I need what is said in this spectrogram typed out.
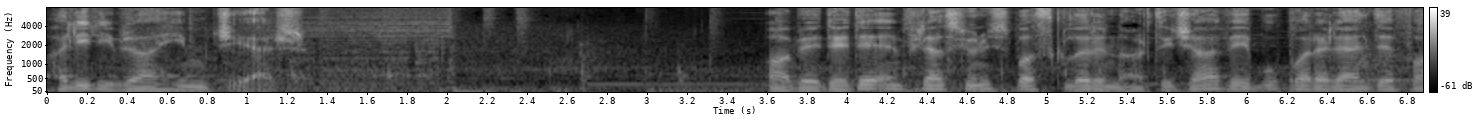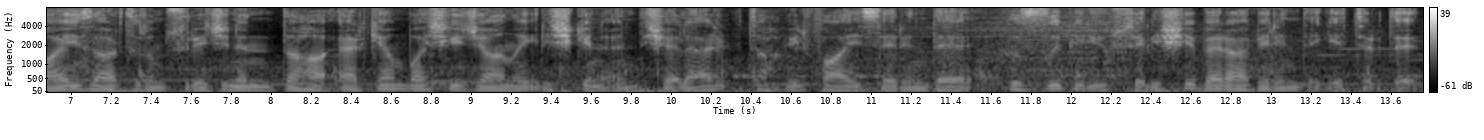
Halil İbrahim Ciğer ABD'de enflasyonist baskıların artacağı ve bu paralelde faiz artırım sürecinin daha erken başlayacağına ilişkin endişeler tahvil faizlerinde hızlı bir yükselişi beraberinde getirdi.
